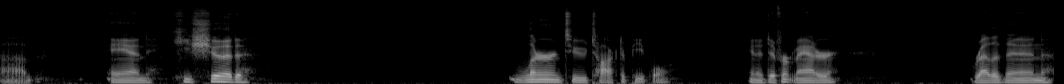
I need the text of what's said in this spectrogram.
Um, and he should learn to talk to people in a different manner rather than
